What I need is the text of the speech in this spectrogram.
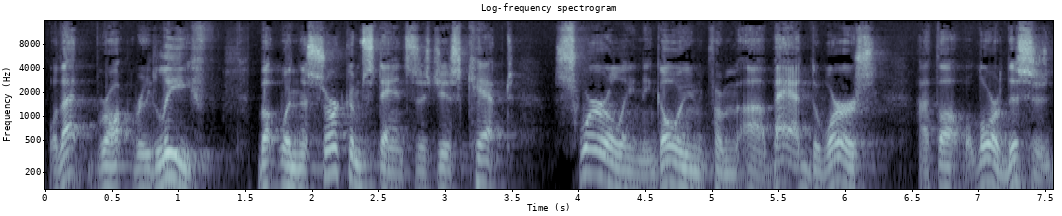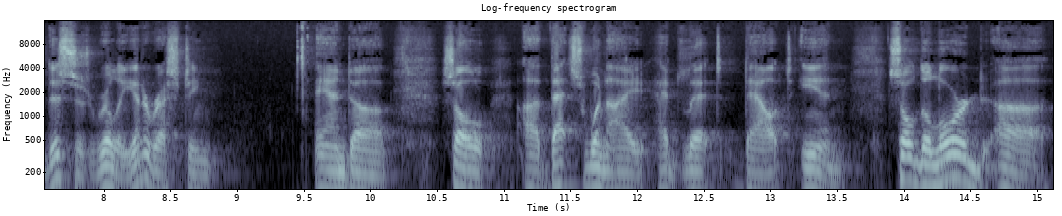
Well, that brought relief, but when the circumstances just kept swirling and going from uh, bad to worse, I thought, well, Lord, this is, this is really interesting. And uh, so uh, that's when I had let doubt in. So the Lord, uh,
